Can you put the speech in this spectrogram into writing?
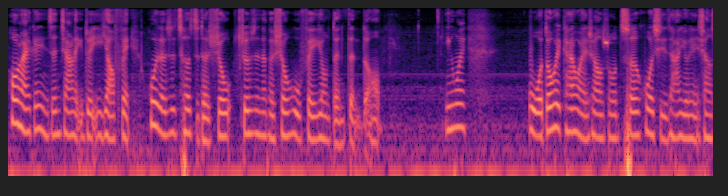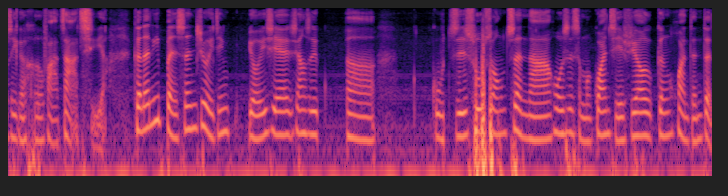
后来给你增加了一堆医药费，或者是车子的修，就是那个修护费用等等的哦，因为。我都会开玩笑说，车祸其实它有点像是一个合法诈欺呀。可能你本身就已经有一些像是呃骨质疏松症啊，或者是什么关节需要更换等等，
